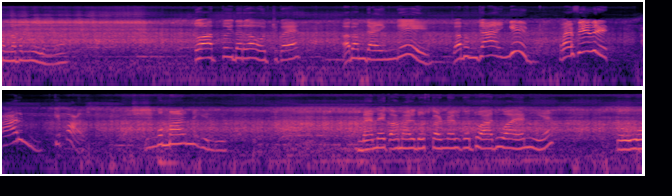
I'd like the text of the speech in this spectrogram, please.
पंगा पंगा हो जाएगा। तो अब तो इधर का हो चुका है। अब हम जाएँगे। अब हम जाएँगे हमारे फेवरेट आर्मी के पास। इनको मारने के लिए। मैंने कहा, हमारे दोस्त कर्नल को तो आज वो आया नहीं है तो वो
